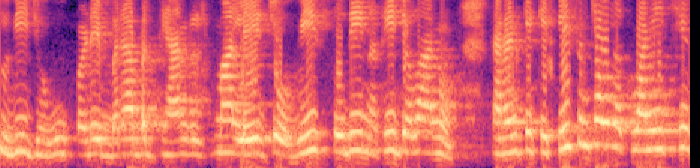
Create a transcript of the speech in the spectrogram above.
સુધી જવું પડે. બરાબર? ધ્યાનમાં લેજો. વીસ સુધી નથી જવાનું. કારણ કે કેટલી સંખ્યાઓ લખવાની છે?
